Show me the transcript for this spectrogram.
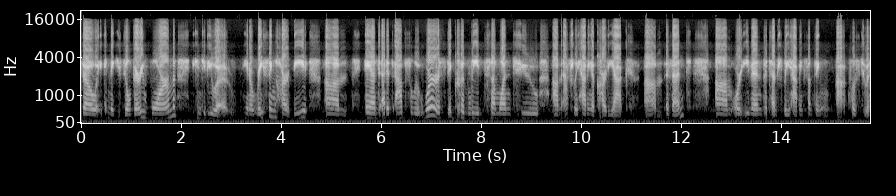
so, it can make you feel very warm. It can give you a you know, racing heartbeat, um, and at its absolute worst, it could lead someone to um, actually having a cardiac um, event, um, or even potentially having something uh, close to a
